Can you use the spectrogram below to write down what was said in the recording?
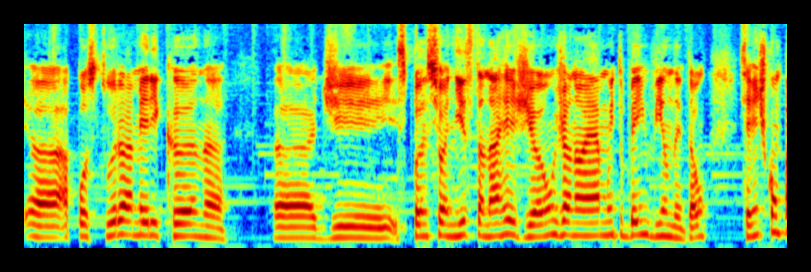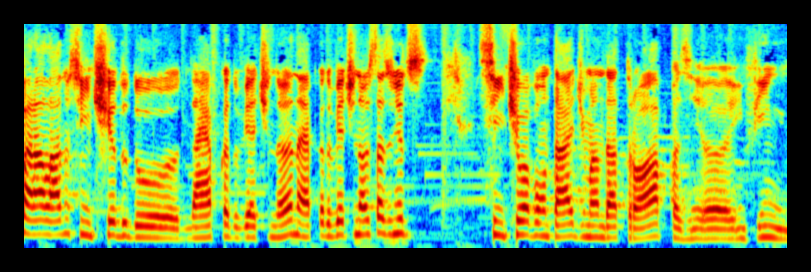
uh, a postura americana uh, de expansionista na região já não é muito bem-vinda. Então, se a gente comparar lá no sentido do na época do Vietnã, na época do Vietnã, os Estados Unidos sentiu a vontade de mandar tropas, enfim,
